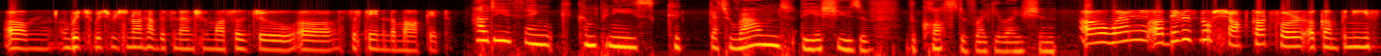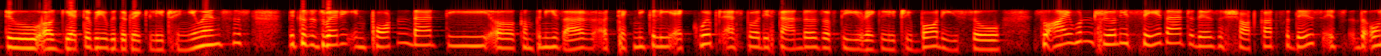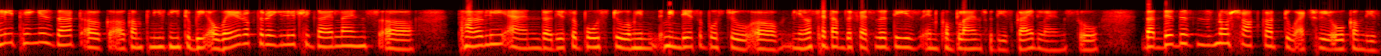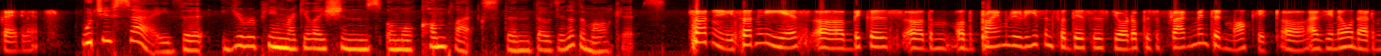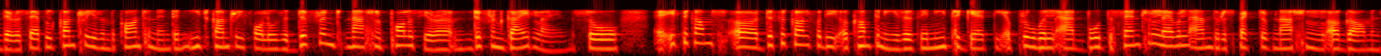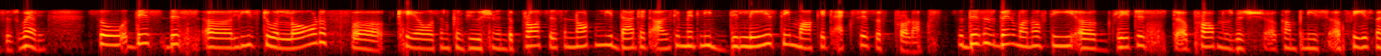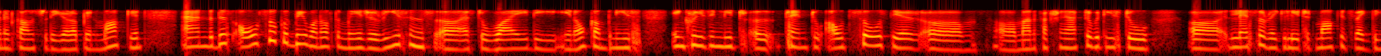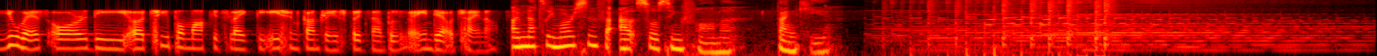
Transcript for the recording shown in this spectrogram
um, which which which do not have the financial muscle to uh, sustain in the market. How do you think companies could get around the issues of the cost of regulation? Uh, well, uh, there is no shortcut for uh, companies to uh, get away with the regulatory nuances because it's very important that the uh, companies are uh, technically equipped as per the standards of the regulatory bodies. So, so I wouldn't really say that there's a shortcut for this. It's the only thing is that companies need to be aware of the regulatory guidelines thoroughly, and they're supposed to. I mean, I mean, they're supposed to, you know, set up the facilities in compliance with these guidelines. So that there's no shortcut to actually overcome these guidelines. Would you say that European regulations are more complex than those in other markets? Certainly, certainly yes, uh, because uh, the, uh, the primary reason for this is Europe is a fragmented market. Uh, as you know, that there are several countries in the continent, and each country follows a different national policy or a different guidelines. So uh, it becomes uh, difficult for the companies as they need to get the approval at both the central level and the respective national governments as well. So this this uh, leads to a lot of uh, chaos and confusion in the process, and not only that, it ultimately delays the market access of products. So this has been one of the uh, greatest uh, problems which uh, companies uh, face when it comes to the European market, and this also could be one of the major reasons as to why the you know companies increasingly tend to outsource their um, manufacturing activities to lesser regulated markets like the U.S. or the cheaper markets like the Asian countries, for example, uh, India or China. I'm Natalie Morrison for Outsourcing Pharma. Thank you.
